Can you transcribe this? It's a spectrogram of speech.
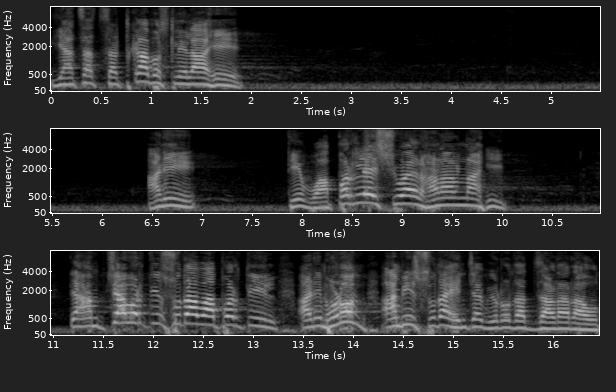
याचा चटका बसलेला आहे. आणि ते वापरल्याशिवाय राहणार नाहीत. ते आमच्यावरती सुद्धा वापरतील आणि म्हणून आम्ही सुद्धा ह्यांच्या विरोधात जाणार आहोत.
